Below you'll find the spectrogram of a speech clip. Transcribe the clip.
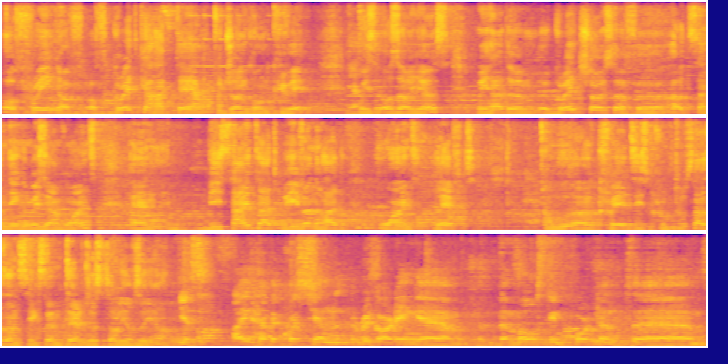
offering of, of great character to join Grand Cuvée Yes. with other years. We had a, a great choice of uh, outstanding reserve wines, and besides that, we even had wines left to uh, create this Krug 2006 and tell the story of the year. Yes, I have a question regarding um, the most important, um,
